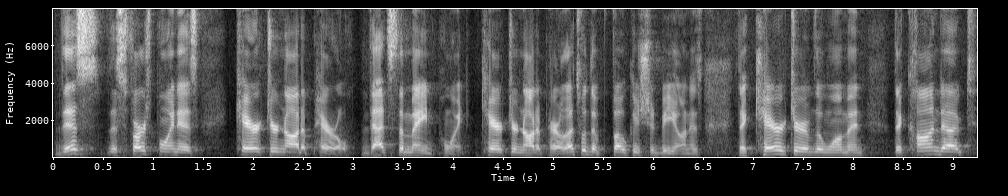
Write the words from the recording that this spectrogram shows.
this, this first point is character not apparel. That's the main point. Character not apparel. That's what the focus should be on is the character of the woman the conduct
